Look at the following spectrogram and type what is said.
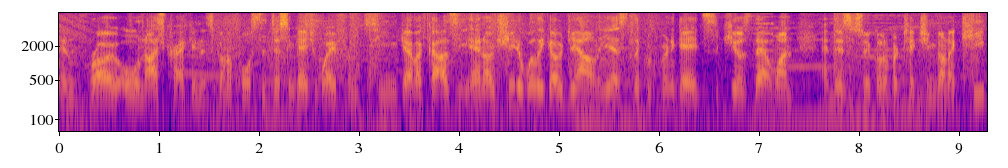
And Row, oh, nice Kraken. It's going to force the disengage away from Team Kamikaze. And Ochita, will he go down? Yes, Liquid Renegade secures that one. And there's a Circle of Protection going to keep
